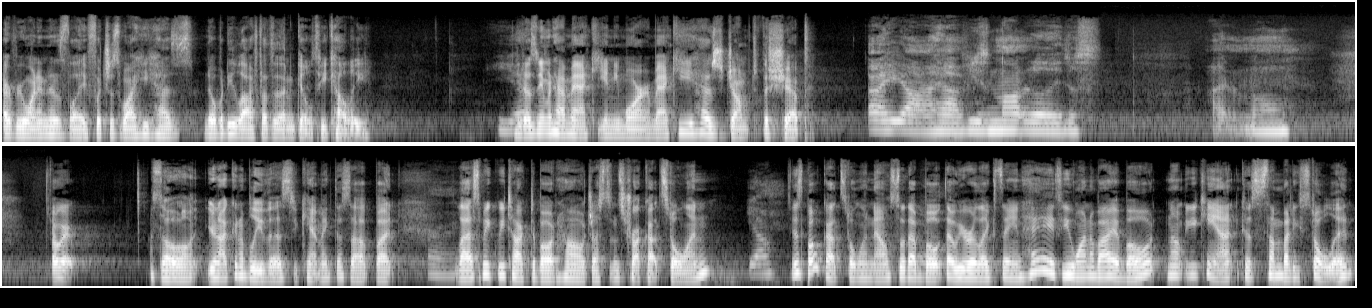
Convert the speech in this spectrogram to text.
everyone in his life which is why he has nobody left other than guilty kelly Yep. he doesn't even have mackie anymore mackie has jumped the ship I yeah, I have. He's not really just. I don't know. okay so you're not going to believe this you can't make this up but Last week we talked about how Justin's truck got stolen. Yeah. His boat got stolen now. So that boat that we were like saying, hey, if you want to buy a boat, no, you can't because somebody stole it.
